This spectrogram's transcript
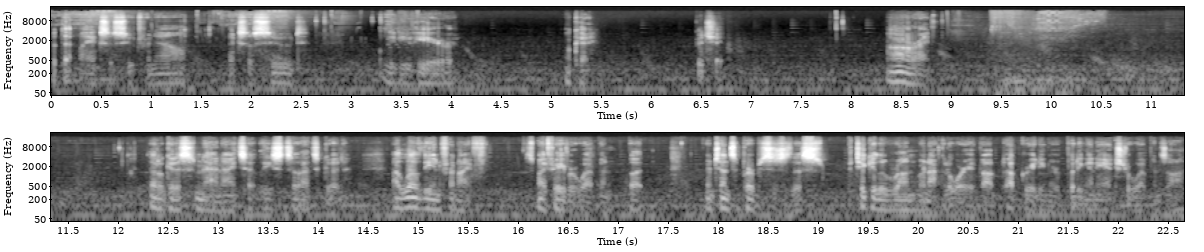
Put that in my exosuit for now. Exosuit. I'll leave you here. Okay. Good shape. Alright. That'll get us some nanites at least, so that's good. I love the Infraknife. It's my favorite weapon, but for intents and purposes of this particular run, we're not going to worry about upgrading or putting any extra weapons on.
